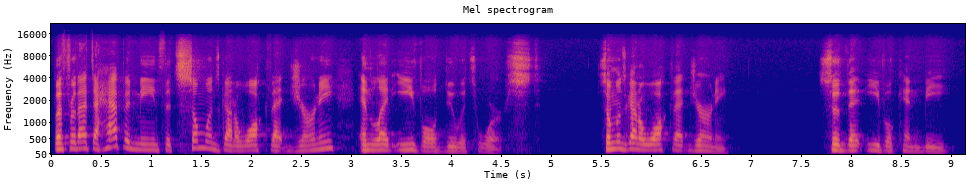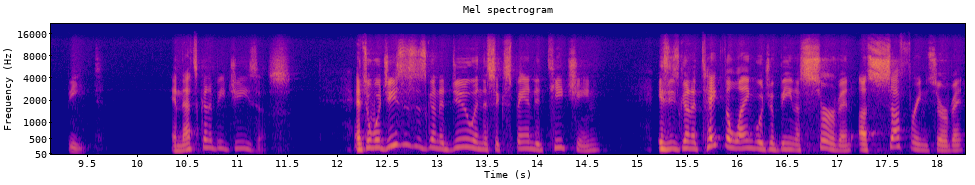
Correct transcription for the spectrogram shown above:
But for that to happen means that someone's got to walk that journey and let evil do its worst. Someone's got to walk that journey so that evil can be beat and that's going to be Jesus. And so, what Jesus is going to do in this expanded teaching is he's going to take the language of being a servant, a suffering servant,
